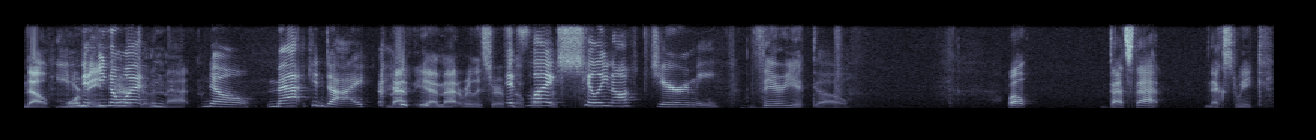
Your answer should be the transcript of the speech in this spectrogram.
No, more N- main you know character what? than Matt. No, Matt can die. Matt, yeah, Matt really serves it's no like killing off Jeremy. There you go. Well, that's that. Next week,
